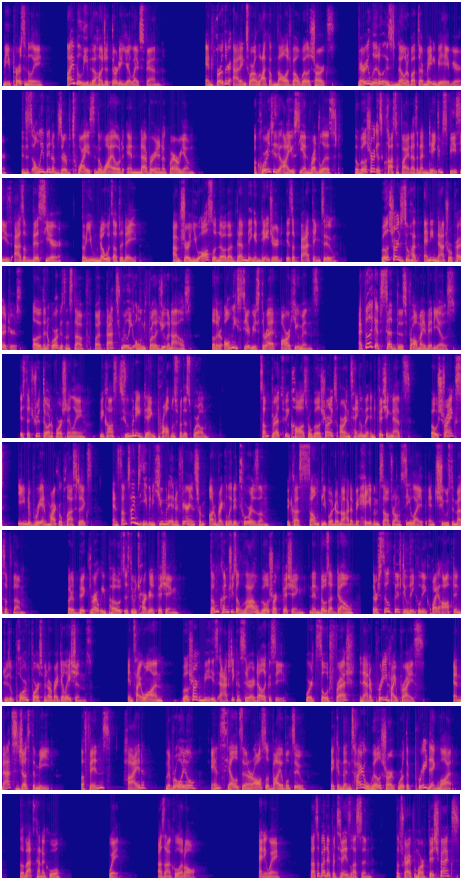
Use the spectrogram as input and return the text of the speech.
Me personally, I believe the 130 year lifespan. And further adding to our lack of knowledge about whale sharks, very little is known about their mating behavior, since it's only been observed twice in the wild and never in an aquarium. According to the IUCN Red List, the whale shark is classified as an endangered species as of this year, so you know it's up to date. I'm sure you also know that them being endangered is a bad thing too. Whale sharks don't have any natural predators, other than orcas and stuff, but that's really only for the juveniles, so their only serious threat are humans. I feel like I've said this for all my videos, it's the truth though, unfortunately. We cause too many dang problems for this world. Some threats we cause for whale sharks are entanglement in fishing nets, boat strikes, eating debris and microplastics, and sometimes even human interference from unregulated tourism, because some people don't know how to behave themselves around sea life and choose to mess with them. But a big threat we pose is through targeted fishing. Some countries allow whale shark fishing, and then those that don't, they're still fished illegally quite often due to poor enforcement of regulations. In Taiwan, whale shark meat is actually considered a delicacy, where it's sold fresh and at a pretty high price. And that's just the meat. The fins, hide, liver oil, and skeleton are also valuable too, making the entire whale shark worth a pretty dang lot. So that's kinda cool. Wait, that's not cool at all. Anyway, that's about it for today's lesson. Subscribe for more fish facts,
